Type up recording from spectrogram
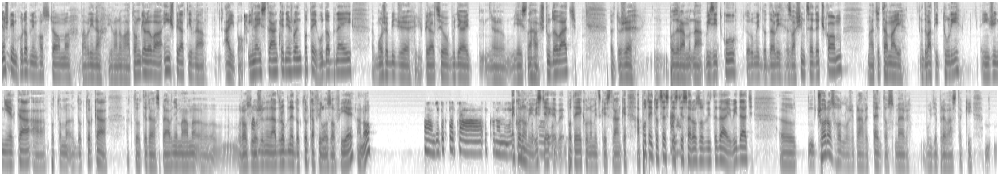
Dnešným hudobným hostom Pavlína Ivanová Tongelová, inšpiratívna aj po inej stránke, než len po tej hudobnej. Môže byť, že inšpiráciou bude aj e, jej snaha študovať, pretože pozerám na vizitku, ktorú mi dodali s vašim CD-čkom. Máte tam aj dva tituly, inžinierka a potom doktorka, ak to teda správne mám e, rozložené na drobné, doktorka filozofie, áno? Nie, doktorka ekonomie. Ekonomie, vy ste e, po tej ekonomickej stránke. A po tejto ceste ano. ste sa rozhodli teda aj vydať. E, čo rozhodlo, že práve tento smer bude pre vás taký...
